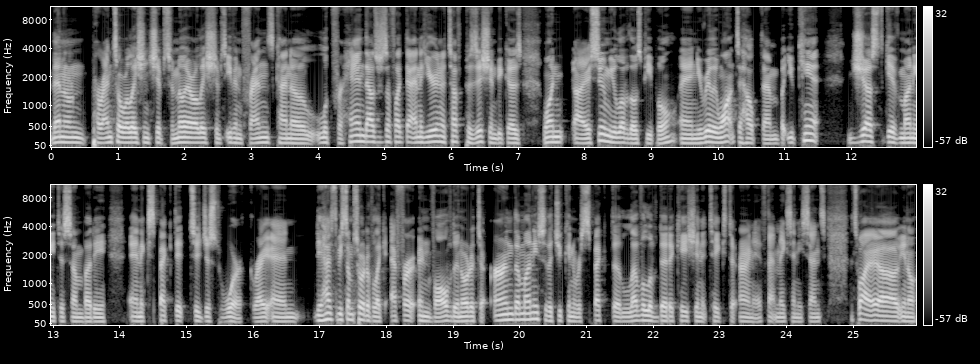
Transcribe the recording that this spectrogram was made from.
Then on parental relationships, familiar relationships, even friends kind of look for handouts or stuff like that. And you're in a tough position because one, I assume you love those people and you really want to help them, but you can't just give money to somebody and expect it to just work, right? And there has to be some sort of like effort involved in order to earn the money so that you can respect the level of dedication it takes to earn it if that makes any sense. That's why uh, you know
